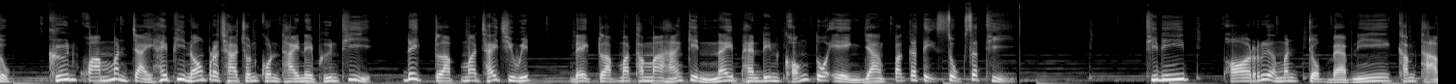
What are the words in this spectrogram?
สุข คืนความมั่นใจให้พี่น้องประชาชนคนไทยในพื้นที่ ได้กลับมาใช้ชีวิต ได้กลับมาทำมาหากินในแผ่นดินของตัวเองอย่างปกติสุขสักทีทีนี้พอเรื่องมันจบแบบนี้คำถาม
